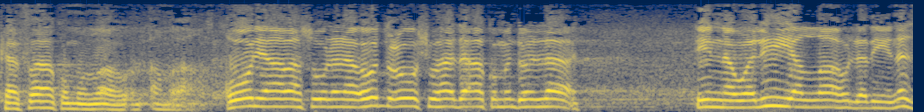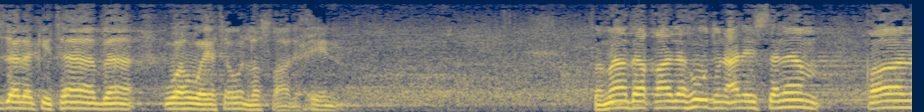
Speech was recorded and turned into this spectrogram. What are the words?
كفاكم الله الأمر. قول يا رسولنا ادعوا شهداءكم من دون الله. إن ولي الله الذي نزل الكتاب وهو يتولى الصالحين. فماذا قال هود عليه السلام؟ قال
